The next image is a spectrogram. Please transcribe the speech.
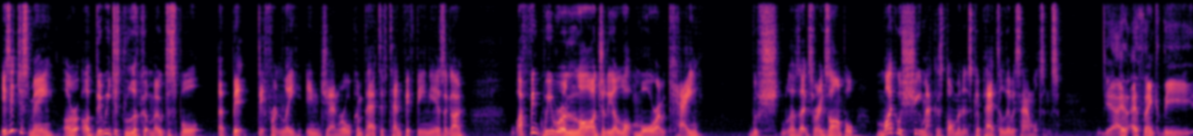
is it just me, or, or do we just look at motorsport a bit differently in general compared to 10, 15 years ago? I think we were largely a lot more okay with, Sch- let's for example, Michael Schumacher's dominance compared to Lewis Hamilton's. Yeah, I, I think the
